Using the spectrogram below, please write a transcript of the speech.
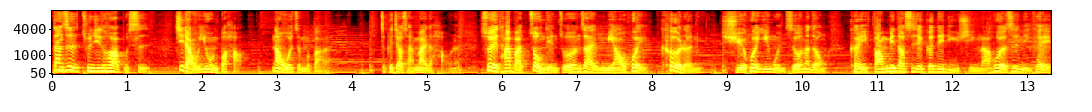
但是春季的话不是，既然我英文不好，那我怎么把这个教材卖得好呢？所以他把重点着重在描绘客人学会英文之后那种可以方便到世界各地旅行啦，或者是你可以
